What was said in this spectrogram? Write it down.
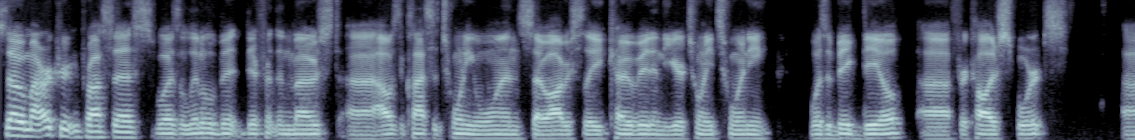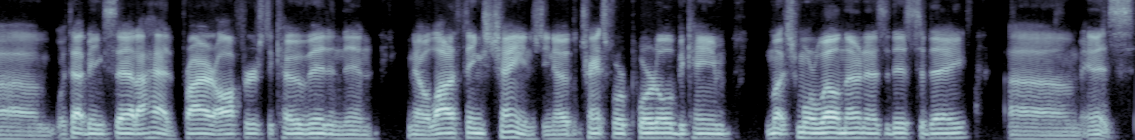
So my recruiting process was a little bit different than most. Uh, I was the class of 21, so obviously COVID in the year 2020 was a big deal uh, for college sports. Um, with that being said, I had prior offers to COVID, and then you know a lot of things changed. You know, the transfer portal became much more well known as it is today, um, and it's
